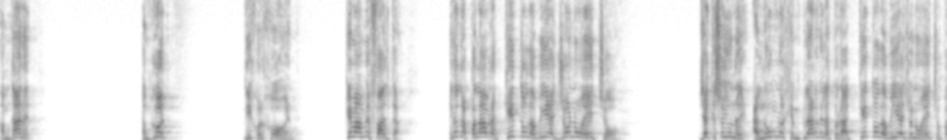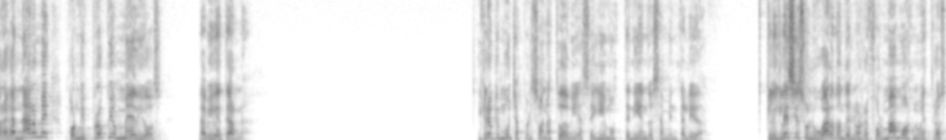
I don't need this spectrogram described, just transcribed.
I'm done it. I'm good. Dijo el joven. ¿Qué más me falta? En otras palabras, ¿qué todavía yo no he hecho? Ya que soy un alumno ejemplar de la Torah, ¿qué todavía yo no he hecho para ganarme por mis propios medios la vida eterna? Y creo que muchas personas todavía seguimos teniendo esa mentalidad. Que la iglesia es un lugar donde nos reformamos nuestros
